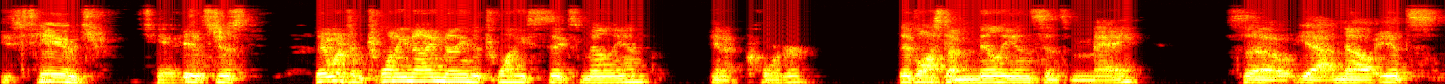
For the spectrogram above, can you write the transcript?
It's huge. It's huge. it's just they went from 29 million to 26 million in a quarter. They've lost a million since May. So yeah, no, it's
